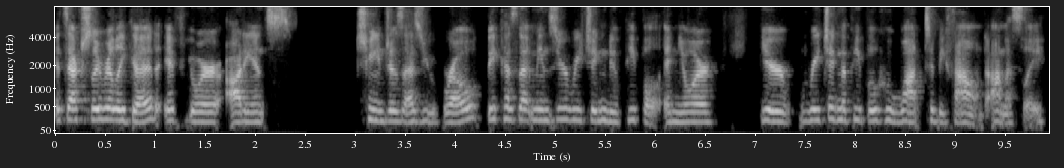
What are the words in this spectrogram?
it's actually really good if your audience changes as you grow because that means you're reaching new people and you're you're reaching the people who want to be found honestly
